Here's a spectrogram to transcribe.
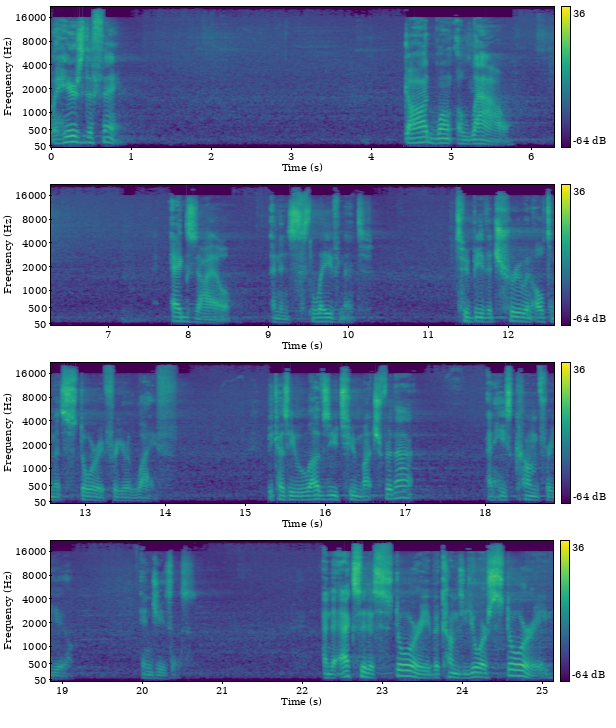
But here's the thing God won't allow exile and enslavement to be the true and ultimate story for your life because He loves you too much for that, and He's come for you in Jesus. And the Exodus story becomes your story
